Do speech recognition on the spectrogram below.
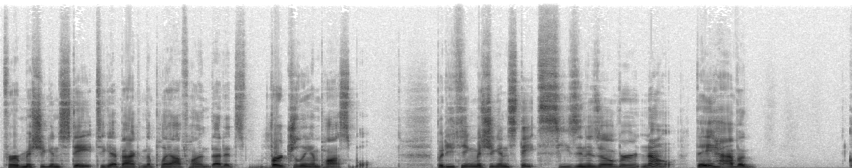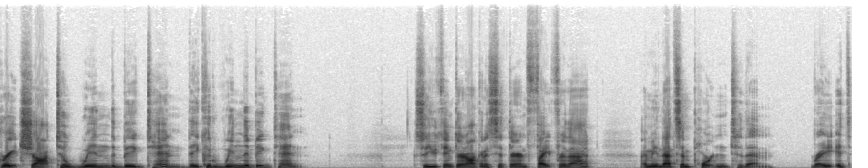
for Michigan State to get back in the playoff hunt that it's virtually impossible. But do you think Michigan State's season is over? No. They have a great shot to win the Big Ten. They could win the Big Ten. So you think they're not going to sit there and fight for that? I mean, that's important to them, right? It's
